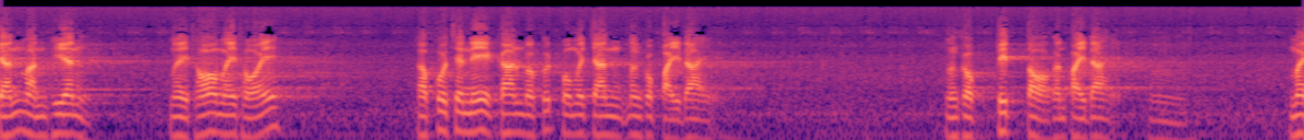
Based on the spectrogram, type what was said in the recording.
ยันหมั่นเพียรไม่ท้อไม่ถอยถ้าพูดเช่นนี้การประพฤติพรหมจรรย์มันก็ไปได้ มันก็ติดต่อกันไปได้ ไม่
